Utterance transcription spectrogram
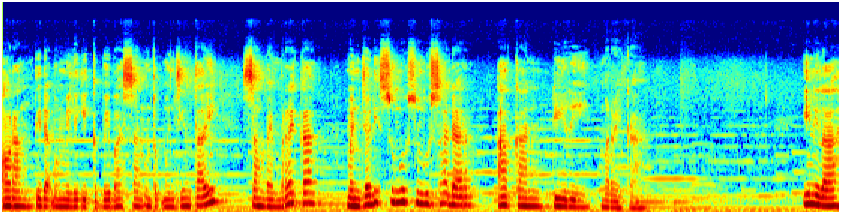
Orang tidak memiliki kebebasan untuk mencintai sampai mereka menjadi sungguh-sungguh sadar akan diri mereka. Inilah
